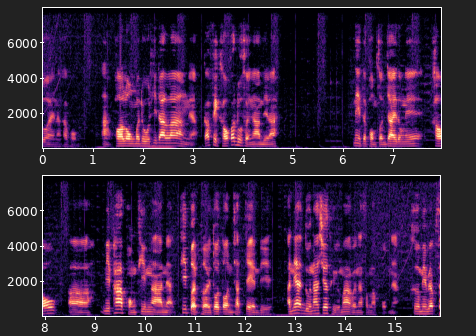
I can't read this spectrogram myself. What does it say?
ด้วยนะครับผม อะพอลงมาดูที่ด้านล่างเนี่ย กราฟิกเขาก็ดูสวยงามดีนะ นี่แต่ผมสนใจตรงนี้เขาอ่ามีภาพของทีมงานเนี่ย ที่เปิดเผยตัวตนชัดเจนดี อันเนี้ยดูน่าเชื่อถือมากเลยนะสำหรับผมเนี่ย คือมีเว็บไซ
